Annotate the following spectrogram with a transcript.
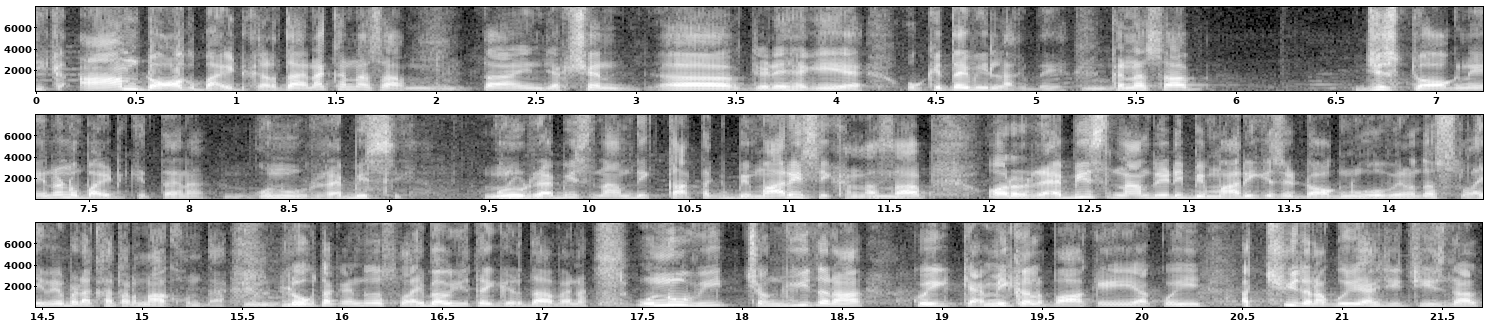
ਇੱਕ ਆਮ ਡੌਗ ਬਾਈਟ ਕਰਦਾ ਹੈ ਨਾ ਖੰਨਾ ਸਾਹਿਬ ਤਾਂ ਇੰਜੈਕਸ਼ਨ ਜਿਹੜੇ ਹੈਗੇ ਆ ਉਹ ਕਿਤੇ ਵੀ ਲੱਗਦੇ ਆ ਖੰਨਾ ਸਾਹਿਬ ਜਿਸ ਡੌਗ ਨੇ ਇਹਨਾਂ ਨੂੰ ਬਾਈਟ ਕੀਤਾ ਹੈ ਨਾ ਉਹਨੂੰ ਰੈਬਿਸ ਸੀ। ਉਹਨੂੰ ਰੈਬਿਸ ਨਾਮ ਦੀ ਘਾਤਕ ਬਿਮਾਰੀ ਸੀ ਖੰਨਾ ਸਾਹਿਬ ਔਰ ਰੈਬਿਸ ਨਾਮ ਦੀ ਜਿਹੜੀ ਬਿਮਾਰੀ ਕਿਸੇ ਡੌਗ ਨੂੰ ਹੋਵੇ ਨਾ ਉਹਦਾ ਸਲਾਈਵੇ ਬੜਾ ਖਤਰਨਾਕ ਹੁੰਦਾ ਲੋਕ ਤਾਂ ਕਹਿੰਦੇ ਉਹ ਸਲਾਈਵਾ ਵੀ ਜਿੱਥੇ ਗਿਰਦਾ ਹੋਵੇ ਨਾ ਉਹਨੂੰ ਵੀ ਚੰਗੀ ਤਰ੍ਹਾਂ ਕੋਈ ਕੈਮੀਕਲ ਪਾ ਕੇ ਜਾਂ ਕੋਈ ਅੱਛੀ ਤਰ੍ਹਾਂ ਕੋਈ ਜਿਹੀ ਚੀਜ਼ ਨਾਲ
